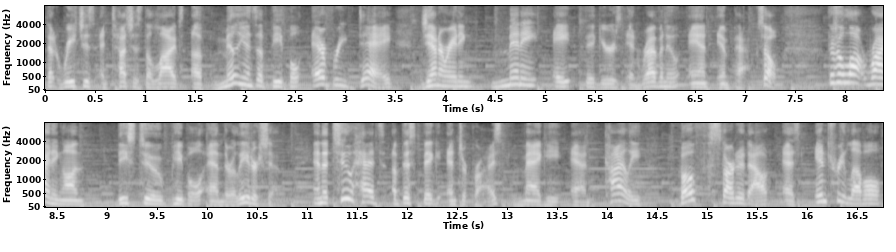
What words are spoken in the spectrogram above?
that reaches and touches the lives of millions of people every day, generating many eight figures in revenue and impact. So, there's a lot riding on these two people and their leadership. And the two heads of this big enterprise, Maggie and Kylie, both started out as entry level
